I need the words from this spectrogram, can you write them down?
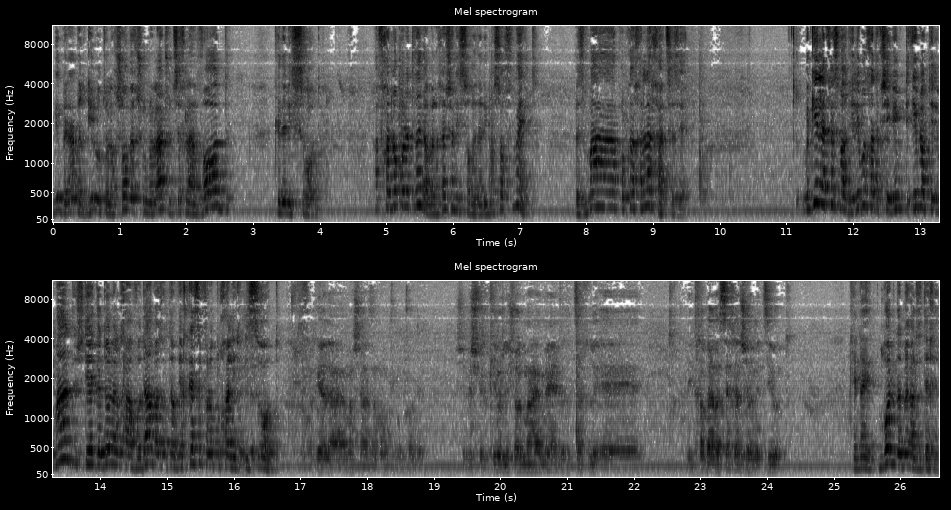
נגיד, בן אדם הרגילו אותו לחשוב איך שהוא נולד, שהוא צריך לעבוד כדי לשרוד. אף אחד לא קולט רגע, אבל אחרי שאני שורד, אני בסוף מת. אז מה כל כך הלחץ הזה? בגיל אפס מרגילים אותך, תקשיב, אם, אם לא תלמד, שתהיה גדול עליך עבודה, ואז לא תרוויח כסף ולא תוכל לשרוד. זה מגיע למה שאז אמרתי מקודם. שבשביל כאילו לשאול מה האמת, אתה צריך ל- אה, להתחבר לשכל של המציאות. כן, בואו נדבר על זה תכף.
